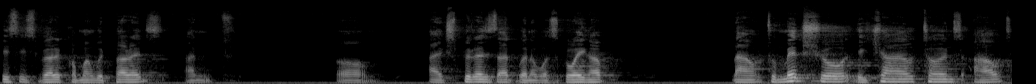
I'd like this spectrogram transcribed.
This is very common with parents, and um, I experienced that when I was growing up. Now, to make sure the child turns out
